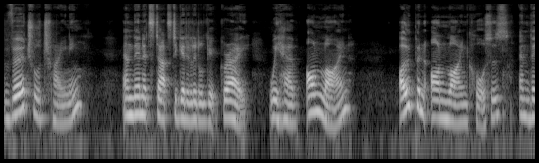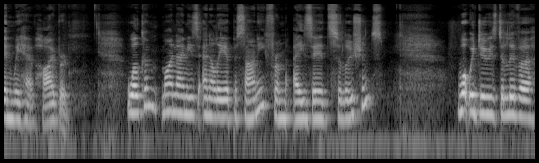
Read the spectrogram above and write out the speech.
virtual training, and then it starts to get a little bit grey. We have online, open online courses, and then we have hybrid. Welcome, my name is Analia Pisani from AZ Solutions. What we do is deliver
